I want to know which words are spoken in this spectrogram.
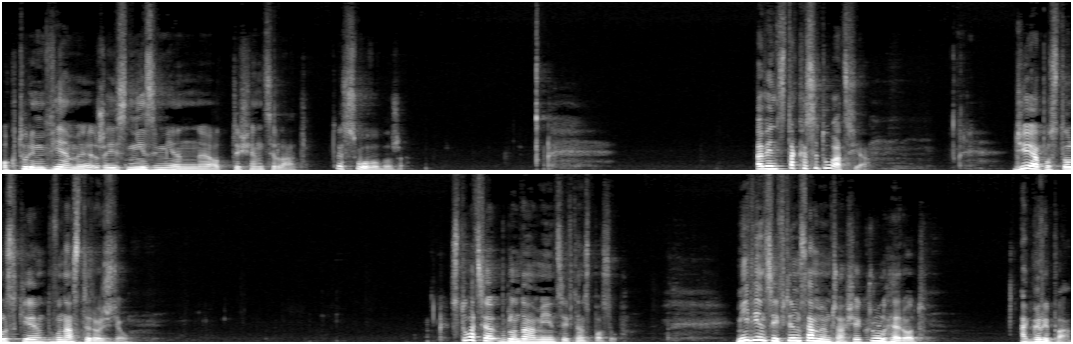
o którym wiemy, że jest niezmienne od tysięcy lat. To jest Słowo Boże. A więc taka sytuacja. Dzieje apostolskie, 12 rozdział. Sytuacja wyglądała mniej więcej w ten sposób. Mniej więcej w tym samym czasie król Herod, Agrypa,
